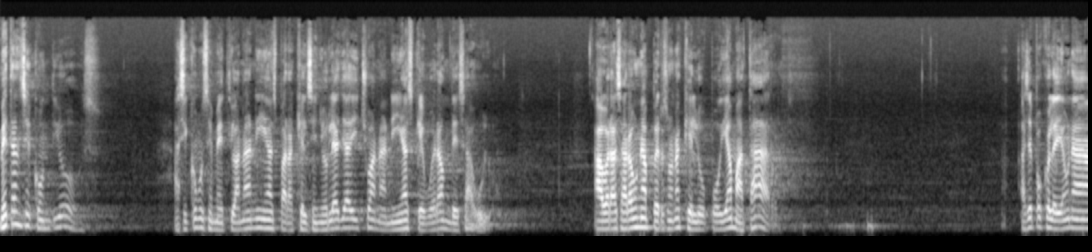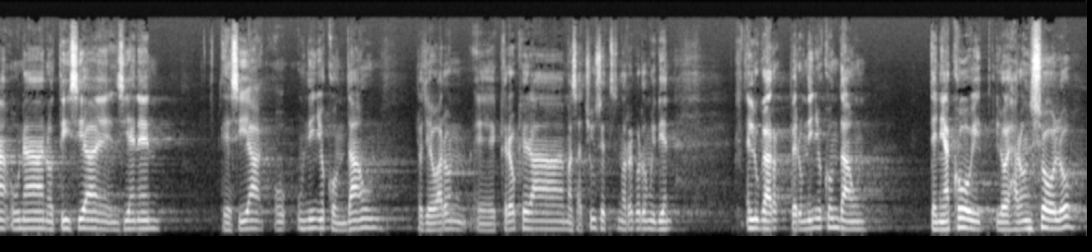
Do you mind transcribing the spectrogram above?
Métanse con Dios. Así como se metió Ananías para que el Señor le haya dicho a Ananías que fuera un Saulo. Abrazar a una persona que lo podía matar. Hace poco leía una, una noticia en CNN que decía un niño con Down, lo llevaron, eh, creo que era Massachusetts, no recuerdo muy bien el lugar, pero un niño con Down tenía COVID, lo dejaron solo,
